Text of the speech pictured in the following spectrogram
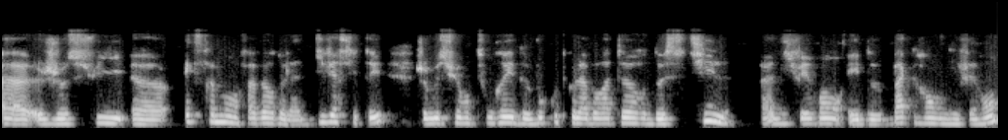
je suis extrêmement en faveur de la diversité. Je me suis entourée de beaucoup de collaborateurs de styles différents et de backgrounds différents,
